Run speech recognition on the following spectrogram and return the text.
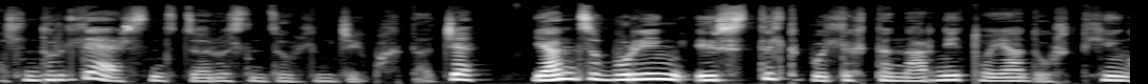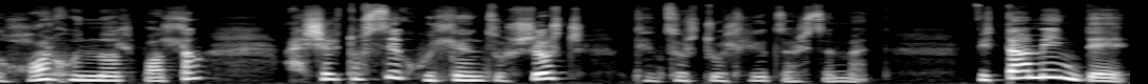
олон төрлийн арьсанд зориулсан зөвлөмжийг багтаажээ. Янз бүрийн эрсдэлт бүлэгт нарны туяанд өртөхийн хор хөнөөл болон ашиг тусыг хүлээн зөвшөөрч тэнцвэржүүлэхийг зорьсон байна. Витамин D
